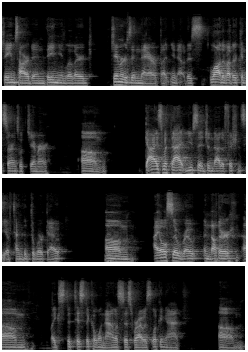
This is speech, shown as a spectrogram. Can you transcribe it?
James Harden, Damian Lillard. Jimmer's in there, but you know, there's a lot of other concerns with Jimmer. Um, guys with that usage and that efficiency have tended to work out. Um, I also wrote another um, like statistical analysis where I was looking at um,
